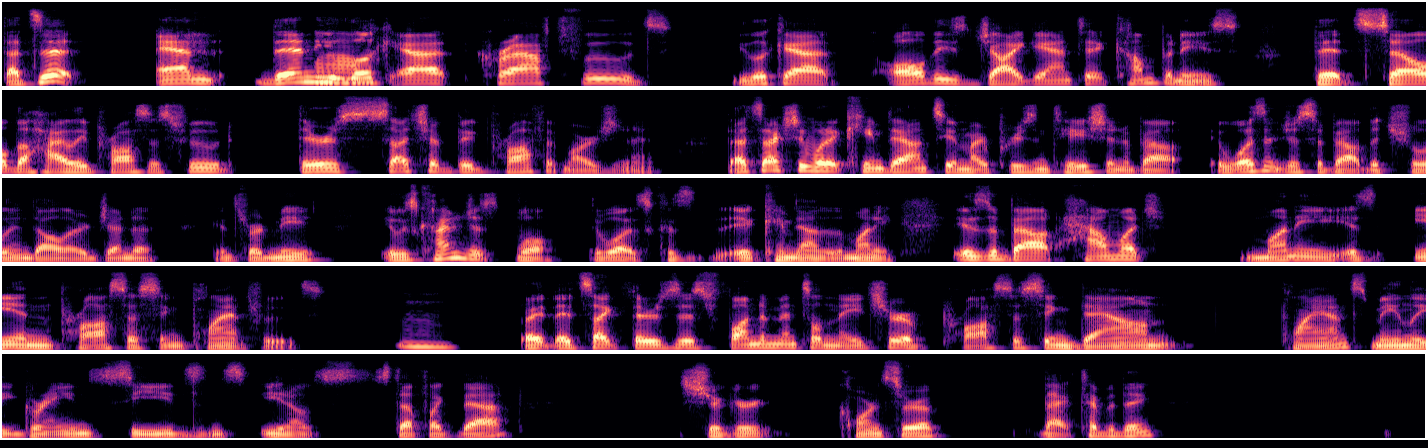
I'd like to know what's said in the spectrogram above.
That's it. And then wow. you look at Kraft Foods, you look at all these gigantic companies that sell the highly processed food. There's such a big profit margin in it. That's actually what it came down to in my presentation about it wasn't just about the trillion dollar agenda against red meat. It was kind of just, well, it was because it came down to the money. It was about how much money is in processing plant foods. Mm. Right. It's like there's this fundamental nature of processing down plants, mainly grains, seeds, and you know, stuff like that, sugar, corn syrup, that type of thing,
